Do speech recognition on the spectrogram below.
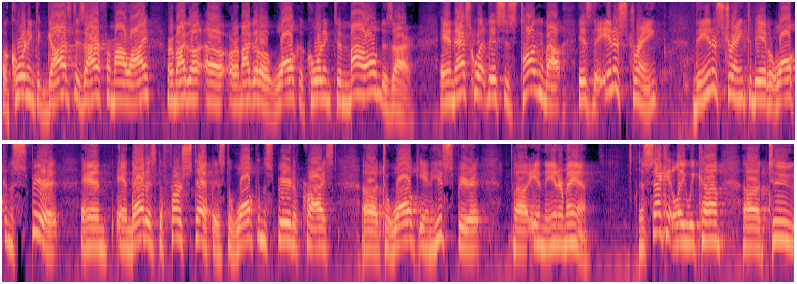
according to God's desire for my life, or am I going, uh, or am I going to walk according to my own desire? And that's what this is talking about: is the inner strength, the inner strength to be able to walk in the Spirit, and and that is the first step: is to walk in the Spirit of Christ, uh, to walk in His Spirit uh, in the inner man. And secondly, we come uh, to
